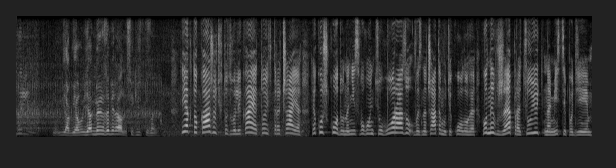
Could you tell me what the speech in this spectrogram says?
згоріло? Як, я, я, ми не забирали, скільки знаю. Як то кажуть, хто зволікає, той втрачає. Яку шкоду наніс вогонь цього разу, визначатимуть екологи. Вони вже працюють на місці події.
